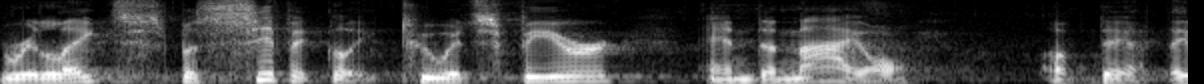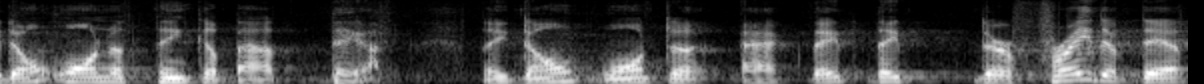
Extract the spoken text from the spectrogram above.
relates specifically to its fear and denial of death. They don't want to think about death. They don't want to act, they, they, they're afraid of death,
